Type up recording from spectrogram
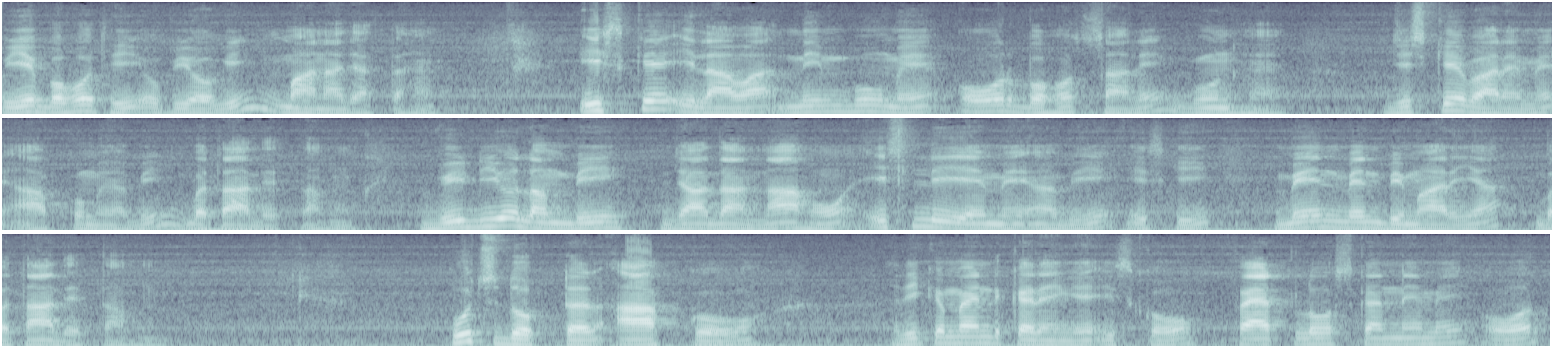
ये बहुत ही उपयोगी माना जाता है। इसके अलावा नींबू में और बहुत सारे गुण हैं, जिसके बारे में आपको मैं अभी बता देता हूँ। वीडियो लंबी ज़्यादा ना हो, इसलिए मैं अभी इसकी मेन मेन बीमारियाँ बता देता हूँ। कुछ डॉक्टर आपको रिकमेंड करेंगे इसको फैट लॉस करने में और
